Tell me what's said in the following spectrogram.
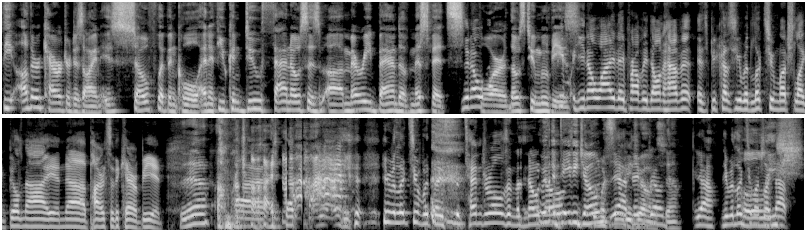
the other character design is so flippin' cool. And if you can do Thanos's uh, merry band of misfits You know- for those two movies, you know why they probably don't have it? It's because he would look too much like Bill Nighy in uh, Pirates of the Caribbean. Yeah. oh my Uh, god, that- he would look too with the, the tendrils and the no with uh, Davy Jones. Yeah, Davy Davy Jones. Jones. Yeah. Yeah, he would look too much like that. sh-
